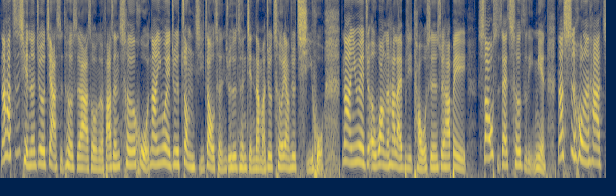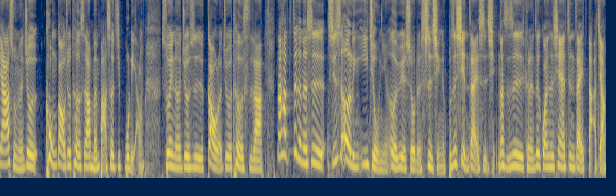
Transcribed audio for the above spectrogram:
那他之前呢就驾驶特斯拉的时候呢发生车祸，那因为就是撞击造成，就是很简单嘛，就车辆就起火。那因为就阿旺呢他来不及逃生，所以他被烧死在车子里面。那事后呢他的家属呢就。控告就特斯拉门把设计不良，所以呢就是告了就是特斯拉。那他这个呢是其实是二零一九年二月时候的事情不是现在的事情。那只是可能这个官司现在正在打，这样。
